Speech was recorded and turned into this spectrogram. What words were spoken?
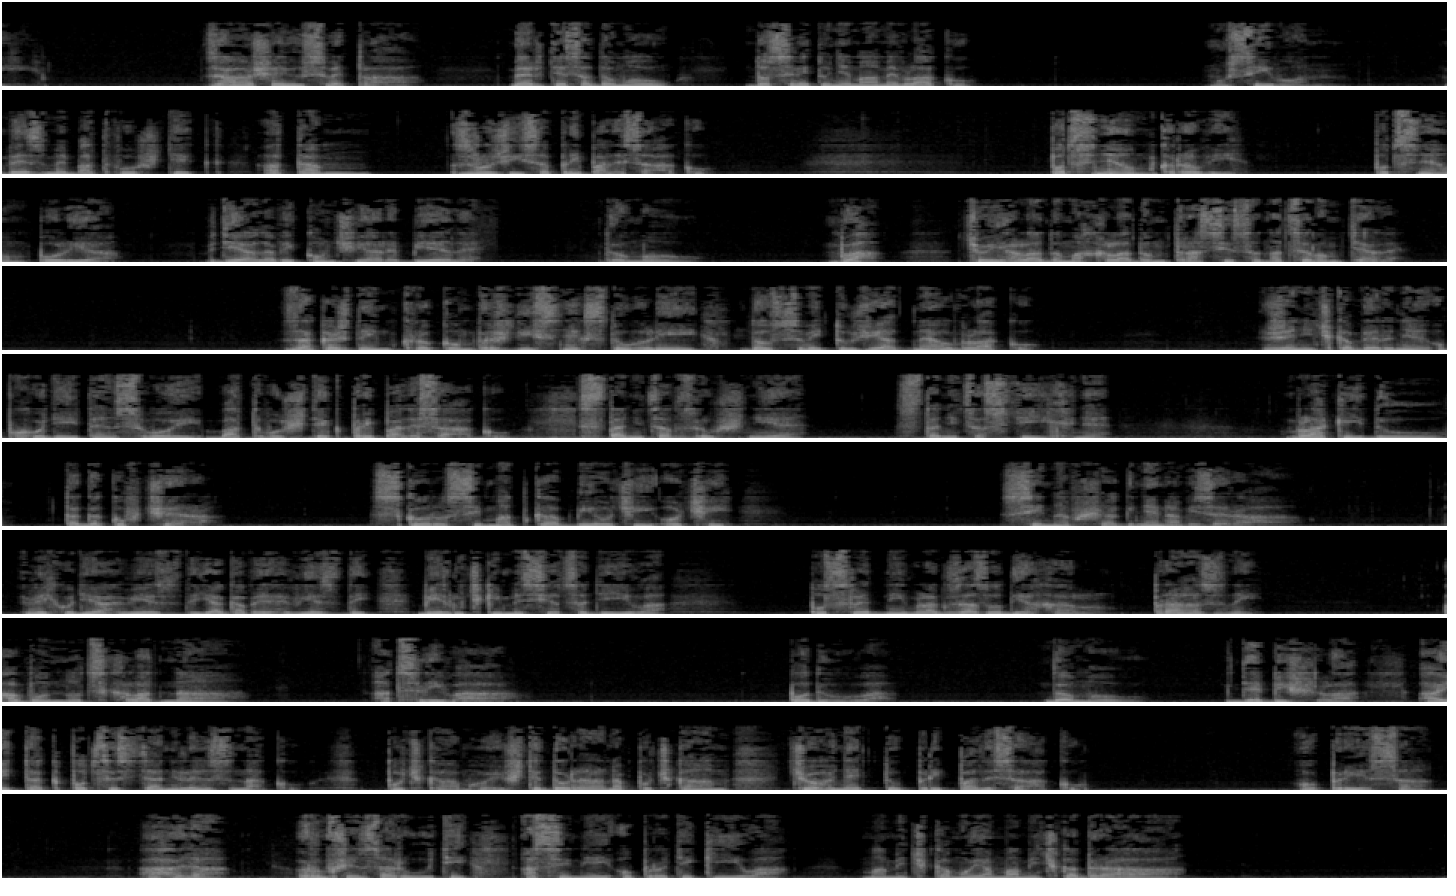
Zhášajú svetlá. Berte sa domov, do svitu nemáme vlaku. Musí von. Vezme batvoštek a tam zloží sa pri palesáku pod snehom krovi, pod snehom polia, v diaľavi končiare biele, domov. Ba, čo ich hladom a chladom trasie sa na celom tele. Za každým krokom brždí sneh stuhlí do svitu žiadného vlaku. Ženička verne obchodí ten svoj batvoštek pri palesáku. Stanica vzrušnie, stanica stíchne, Vlaky idú tak ako včera. Skoro si matka biočí oči, syna však nenavyzerá. Vychodia hviezdy, jagavé hviezdy, bielučky mesiaca díva, posledný vlak zazodiachal, prázdny, a von noc chladná a clivá. Podúva. Domov, kde by šla, aj tak po ceste len znaku. Počkám ho ešte do rána, počkám, čo hneď tu pri palesáku. Oprie sa a hľa, rušen sa rúti a syn jej oproti kýva. Mamička moja, mamička drahá,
